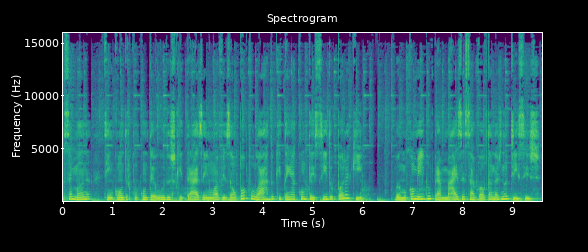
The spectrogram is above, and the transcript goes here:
semana te encontro com conteúdos que trazem uma visão popular do que tem acontecido por aqui. Vamos comigo para mais essa volta nas notícias.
